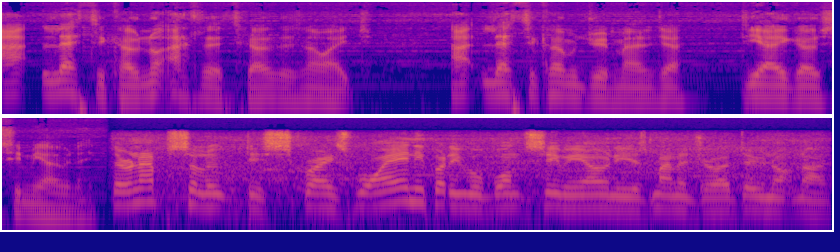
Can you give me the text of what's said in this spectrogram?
Atletico, not Atletico, there's no H, Atletico Madrid manager Diego Simeone. They're an absolute disgrace. Why anybody would want Simeone as manager, I do not know.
